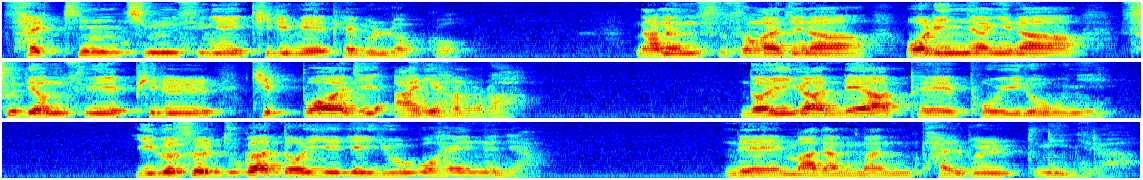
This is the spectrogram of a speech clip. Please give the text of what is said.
살찐 짐승의 기름에 배불렀고 나는 수송아지나 어린 양이나 수렴수의 피를 기뻐하지 아니하노라. 너희가 내 앞에 보이로우니 이것을 누가 너희에게 요구하였느냐? 내 마당만 밟을 뿐이니라.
